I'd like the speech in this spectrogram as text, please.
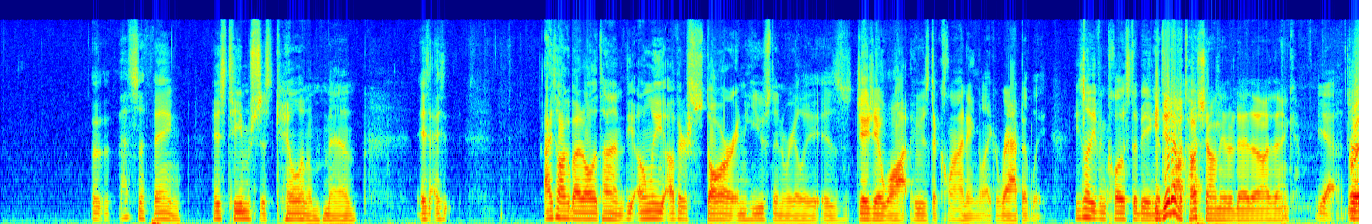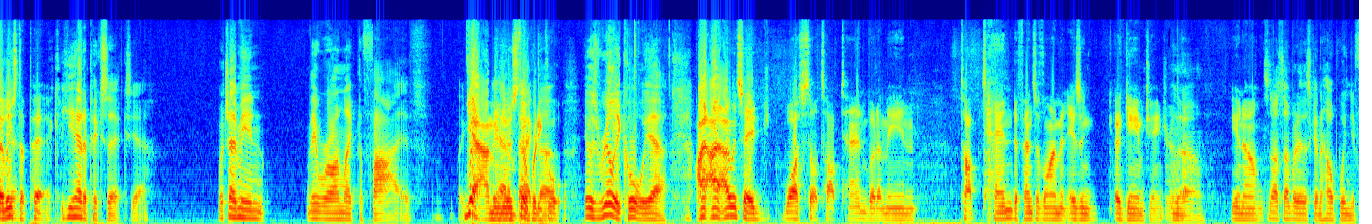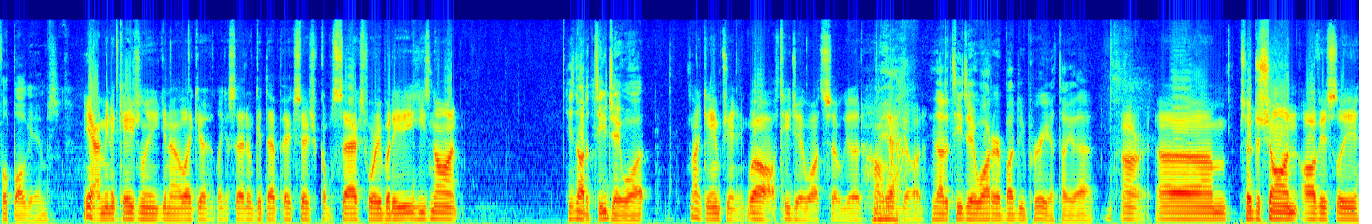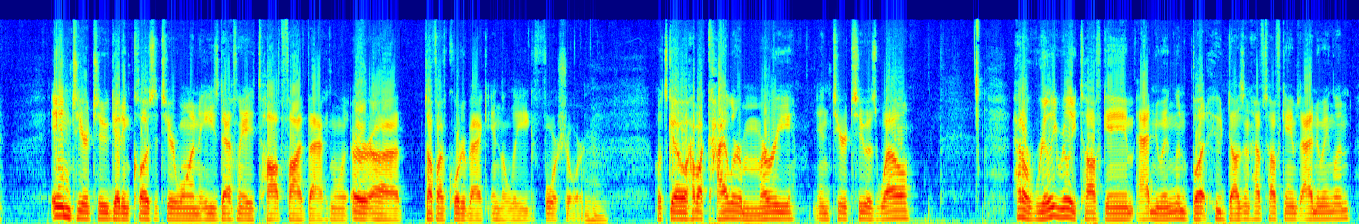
uh, that's the thing. His team's just killing him, man. It, I, I talk about it all the time. The only other star in Houston really is J.J. Watt, who's declining like rapidly. He's not even close to being. He did have a touchdown the other day, though. I think. Yeah, or at least a pick. he had a pick six. Yeah, which I mean, they were on like the five. Like, Yeah, I mean, it was still pretty up. cool. It was really cool. Yeah, I, I, I would say Watt's still top ten, but I mean, top ten defensive lineman isn't a game changer. Though, no, you know. it's not somebody that's going to help win your football games. Yeah, I mean, occasionally, you know, like uh, like I said, he'll get that pick six or a couple sacks for you, but he, he's not He's not a T.J. Watt. not game changing. Well, T.J. Watt's so good. Oh Yeah. my god. He's not a T.J. Watt or a Bud Dupree. I'll tell you that. All right. Um. So Deshaun, obviously, in tier two, getting close to tier one. He's definitely a top five back in the or uh, top five quarterback in the league for sure. Let's go. How about Kyler Murray in tier two as well? Had a really really tough game at New England, but who doesn't have tough games at New England?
